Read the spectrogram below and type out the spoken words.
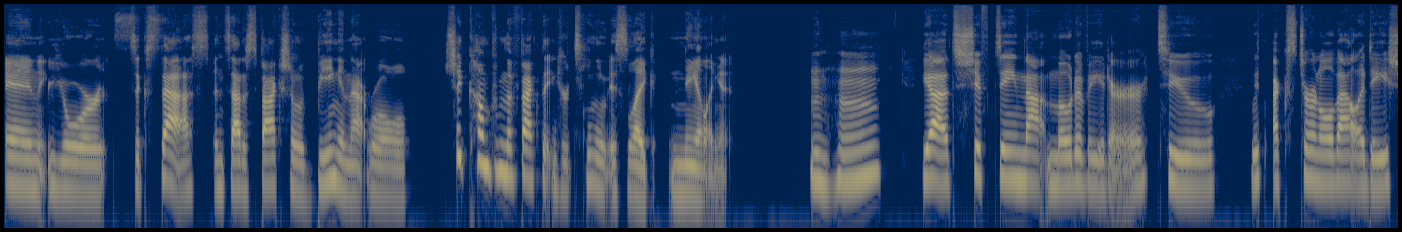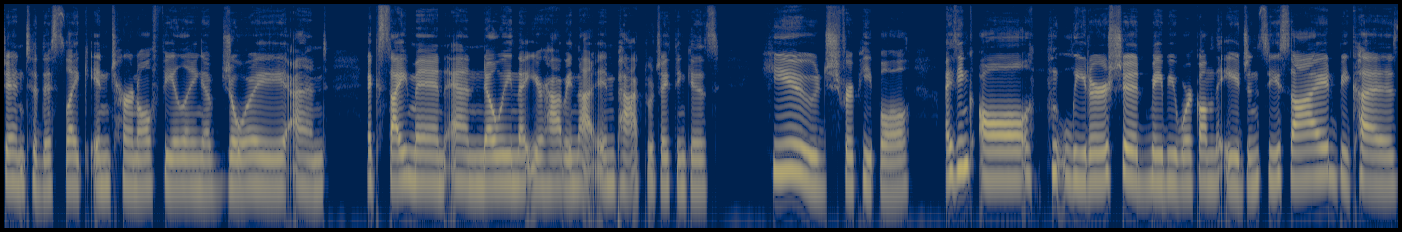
and your success and satisfaction with being in that role should come from the fact that your team is like nailing it. Mhm. Yeah, it's shifting that motivator to with external validation to this like internal feeling of joy and excitement and knowing that you're having that impact, which I think is huge for people. I think all leaders should maybe work on the agency side because,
